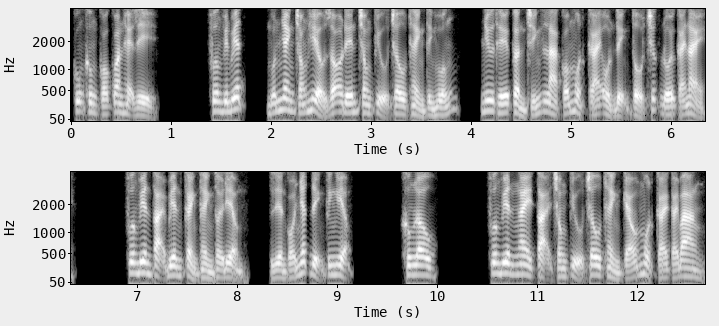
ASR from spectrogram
cũng không có quan hệ gì. Phương viên biết, muốn nhanh chóng hiểu rõ đến trong cựu châu thành tình huống, như thế cần chính là có một cái ổn định tổ chức đối cái này phương viên tại biên cảnh thành thời điểm, liền có nhất định kinh nghiệm. Không lâu, phương viên ngay tại trong cựu châu thành kéo một cái cái bang,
